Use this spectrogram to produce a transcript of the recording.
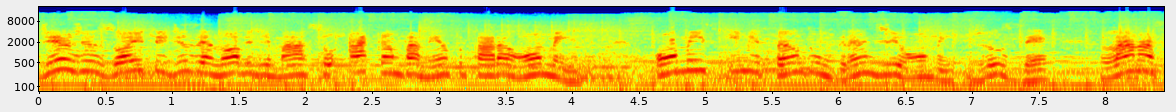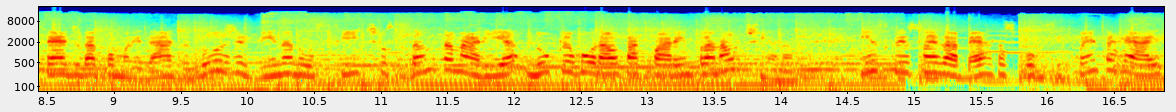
Dias 18 e 19 de março, acampamento para homens. Homens imitando um grande homem, José, lá na sede da comunidade Luz Divina, no sítio Santa Maria, núcleo rural Taquara, em Planaltina. Inscrições abertas por 50 reais.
